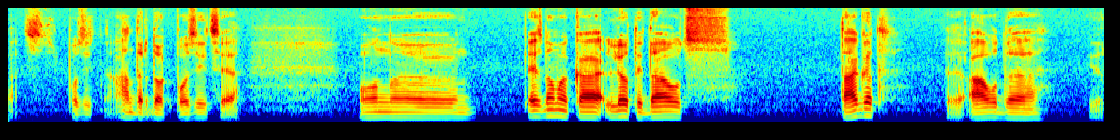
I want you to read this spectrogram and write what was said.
tāds pozī underdog pozīcijā. Un es domāju, ka ļoti daudz tagad auda ir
